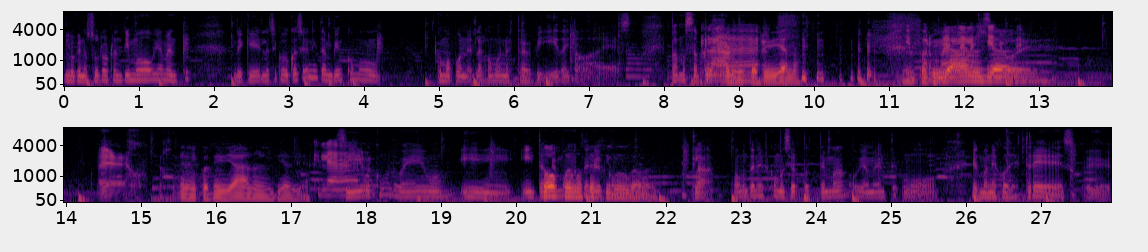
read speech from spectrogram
lo que nosotros aprendimos, obviamente, de qué es la psicoeducación y también como como ponerla como en nuestra vida y todo eso. Vamos a hablar En de cotidiano. En el Informarle a la cotidiano gente. En el cotidiano, en el día a día. Claro. Sí, pues como lo vemos. Y, y también Todos vamos podemos a ser tener como, psicoeducadores. claro, vamos a tener como ciertos temas, obviamente, como el manejo de estrés, eh,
